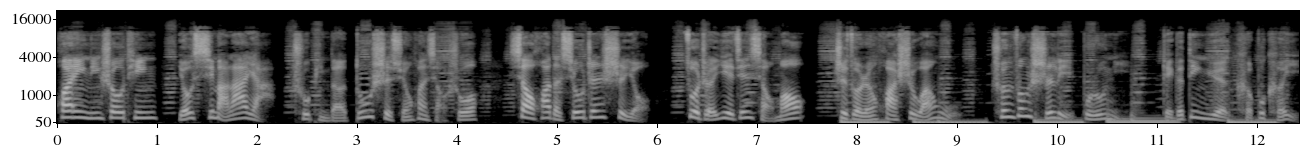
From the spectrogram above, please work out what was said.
欢迎您收听由喜马拉雅出品的都市玄幻小说《校花的修真室友》，作者：夜间小猫，制作人：画师晚舞，春风十里不如你，给个订阅可不可以？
